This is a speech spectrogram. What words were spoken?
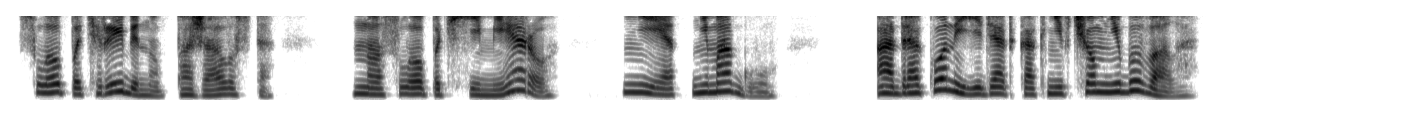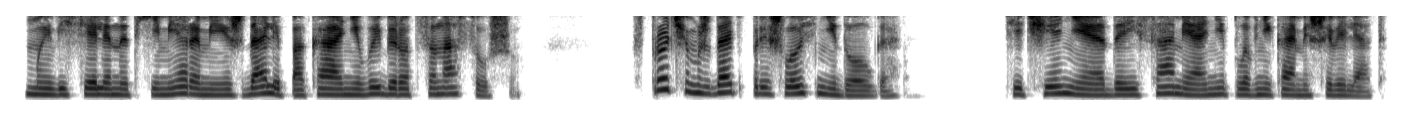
Слопать рыбину — пожалуйста. Но слопать химеру — нет, не могу. А драконы едят, как ни в чем не бывало. Мы висели над химерами и ждали, пока они выберутся на сушу. Впрочем, ждать пришлось недолго. Течение, да и сами они плавниками шевелят.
